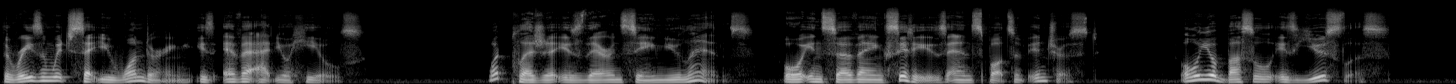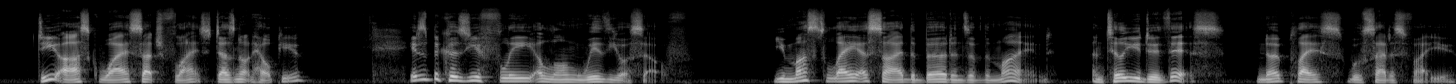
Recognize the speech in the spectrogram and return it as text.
The reason which set you wandering is ever at your heels. What pleasure is there in seeing new lands, or in surveying cities and spots of interest? All your bustle is useless do you ask why such flight does not help you? It is because you flee along with yourself. You must lay aside the burdens of the mind. Until you do this, no place will satisfy you.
